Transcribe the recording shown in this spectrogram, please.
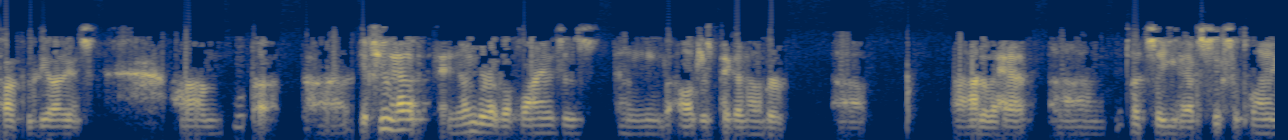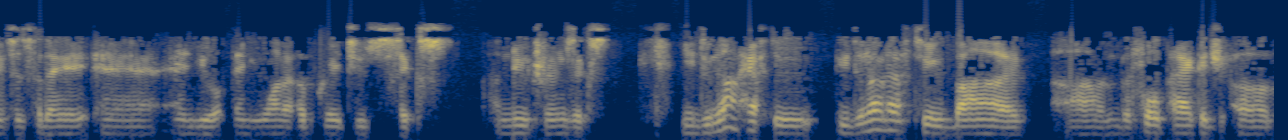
talk to the audience. Um, if you have a number of appliances, and I'll just pick a number out of the hat. Um, let's say you have six appliances today, and, and you and you want to upgrade to six new Trinzics. You do not have to you do not have to buy um, the full package of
